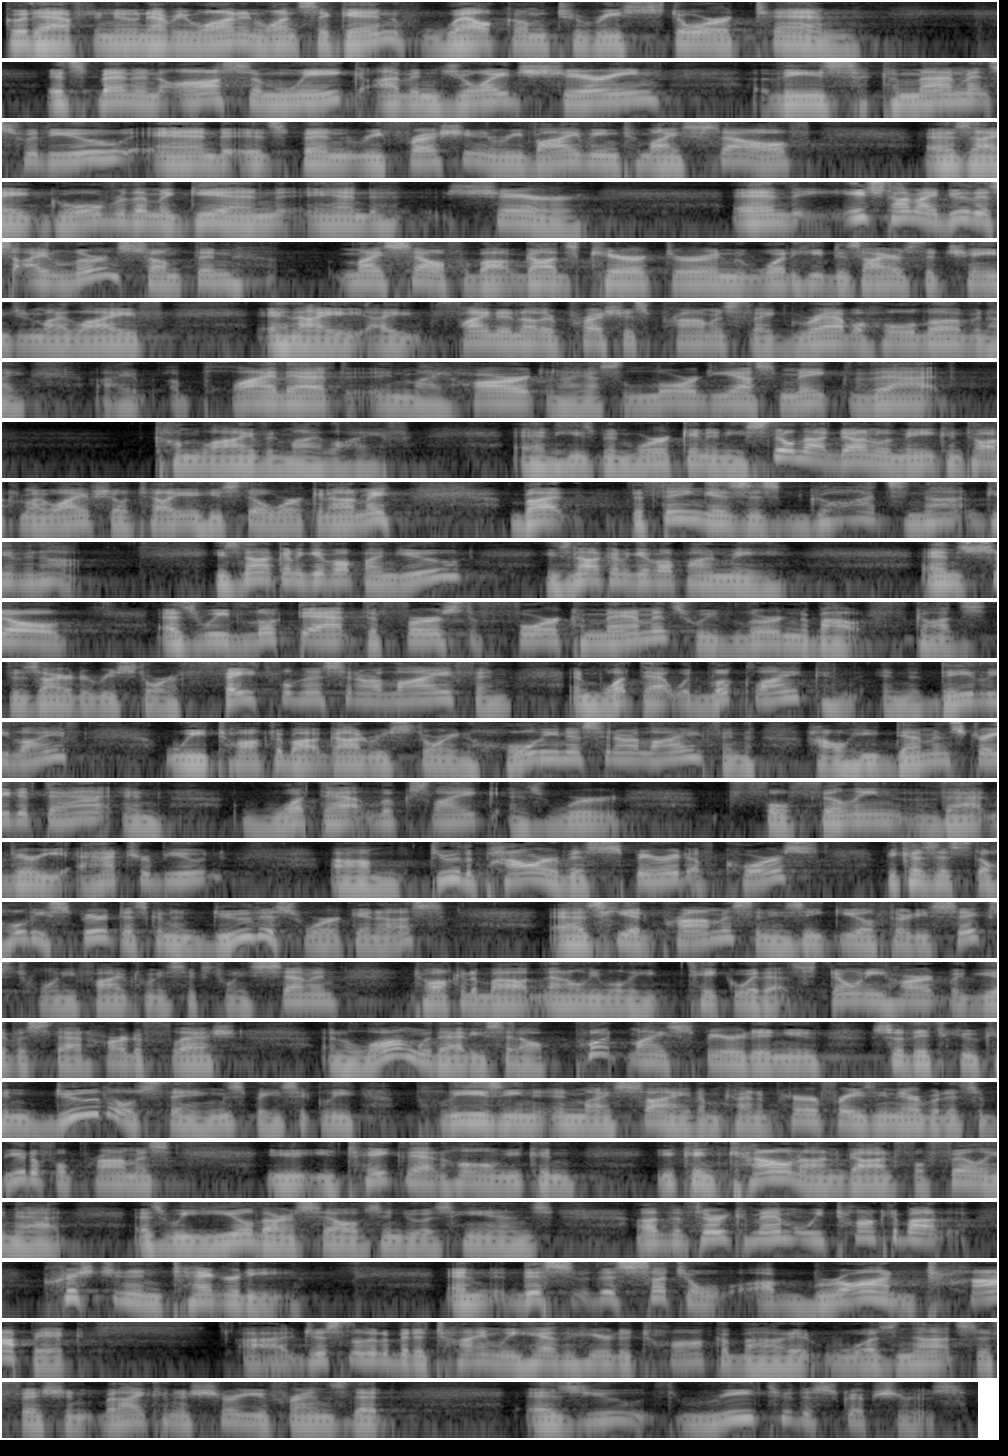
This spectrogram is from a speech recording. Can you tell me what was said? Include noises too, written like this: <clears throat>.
Good afternoon, everyone, and once again, welcome to Restore 10. It's been an awesome week. I've enjoyed sharing these commandments with you, and it's been refreshing and reviving to myself as I go over them again and share. And each time I do this, I learn something myself about God's character and what He desires to change in my life and I, I find another precious promise that I grab a hold of and I, I apply that in my heart and I ask the Lord, yes, make that come live in my life. And He's been working and He's still not done with me. You can talk to my wife, she'll tell you He's still working on me. But the thing is, is God's not giving up. He's not going to give up on you. He's not going to give up on me. And so as we've looked at the first four commandments, we've learned about God's desire to restore faithfulness in our life and, and what that would look like in, in the daily life. We talked about God restoring holiness in our life and how He demonstrated that and what that looks like as we're fulfilling that very attribute um, through the power of His Spirit, of course, because it's the Holy Spirit that's going to do this work in us as he had promised in Ezekiel 36, 25, 26, 27, talking about not only will he take away that stony heart, but give us that heart of flesh. And along with that, he said, I'll put my spirit in you so that you can do those things, basically pleasing in my sight. I'm kind of paraphrasing there, but it's a beautiful promise. You, you take that home, you can, you can count on God fulfilling that as we yield ourselves into his hands. Uh, the third commandment, we talked about Christian integrity. And this, this is such a, a broad topic. Uh, just a little bit of time we have here to talk about it was not sufficient. But I can assure you, friends, that as you read through the scriptures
